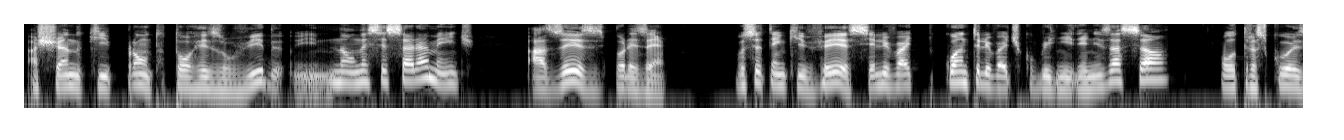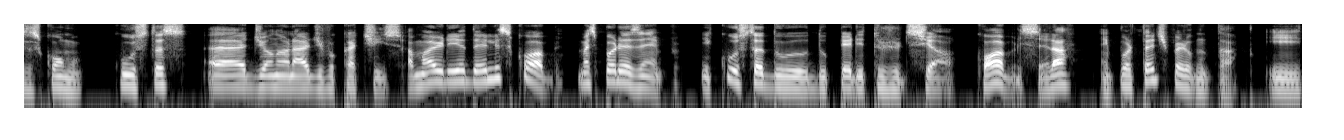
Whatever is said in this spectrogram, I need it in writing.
achando que pronto, estou resolvido e não necessariamente. Às vezes, por exemplo, você tem que ver se ele vai, quanto ele vai te cobrir de indenização, outras coisas como custas é, de honorário advocatício. A maioria deles cobre. Mas, por exemplo, e custa do, do perito judicial? Cobre, será? É importante perguntar. E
